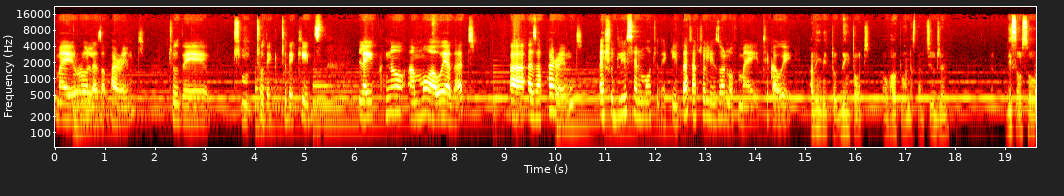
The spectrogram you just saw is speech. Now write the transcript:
my role as a parent to the to, to the to the kids. Like now, I'm more aware that uh, as a parent, I should listen more to the kid. That actually is one of my takeaway. Having been taught, being taught of how to understand children, this also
